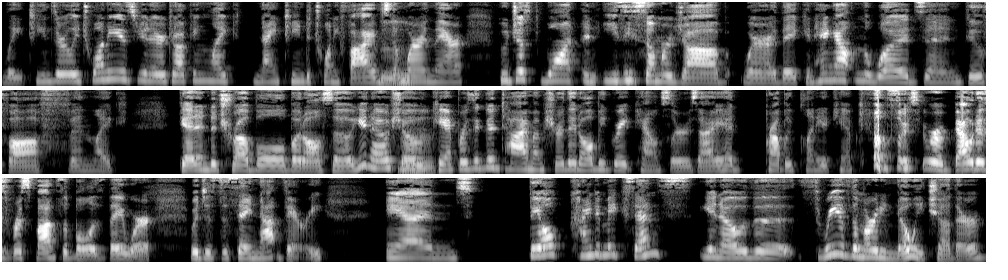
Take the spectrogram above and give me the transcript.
late teens, early 20s. You know, you're talking like 19 to 25, Mm. somewhere in there, who just want an easy summer job where they can hang out in the woods and goof off and, like, get into trouble, but also, you know, show Mhm. campers a good time. I'm sure they'd all be great counselors. I had probably plenty of camp counselors who were about as responsible as they were, which is to say, not very. And they all kind of make sense. You know, the three of them already know each other,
